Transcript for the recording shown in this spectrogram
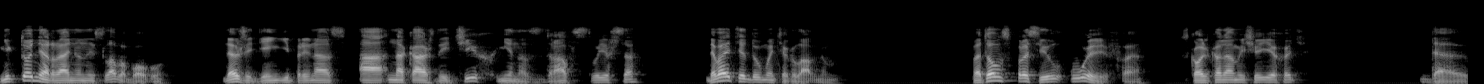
Никто не раненый, слава богу. Даже деньги при нас, а на каждый чих не наздравствуешься. Давайте думать о главном. Потом спросил у эльфа, сколько нам еще ехать? Да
